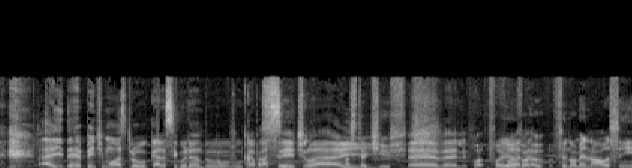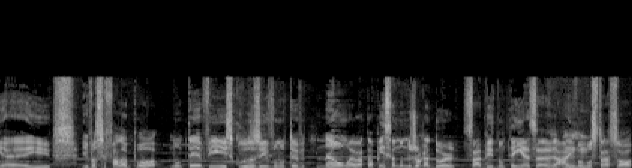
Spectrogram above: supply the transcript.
Aí, de repente, mostra o cara segurando o, o capacete, capacete, né? lá. Master e... Chief. É, velho. Foi Foda. fenomenal, assim. É, e, e você fala, pô, não teve exclusivo, não teve. Não, ela tá pensando no jogador, sabe? Não tem essa. Uhum. Ai, vou mostrar só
